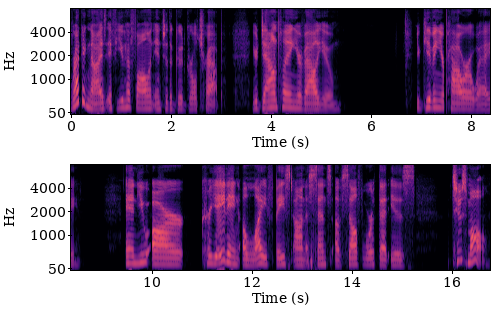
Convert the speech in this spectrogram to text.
recognize if you have fallen into the good girl trap. You're downplaying your value. You're giving your power away. And you are creating a life based on a sense of self worth that is too small.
